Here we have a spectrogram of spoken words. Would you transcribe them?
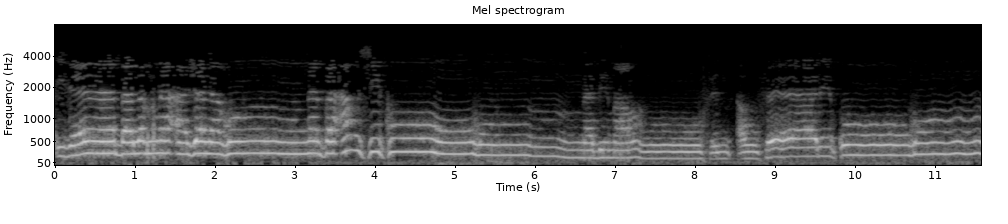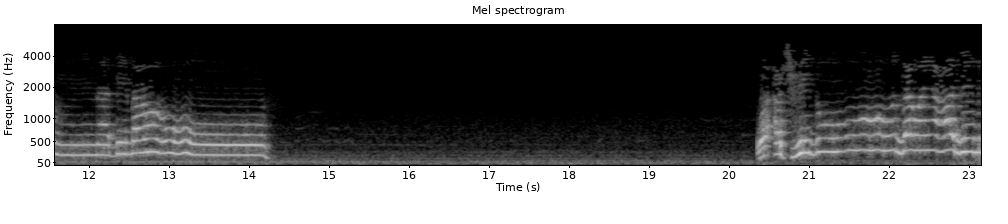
فإذا بلغن أجلهن فأمسكوهن بمعروف أو فارقوهن بمعروف. وأشهدوا ذوي عدل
